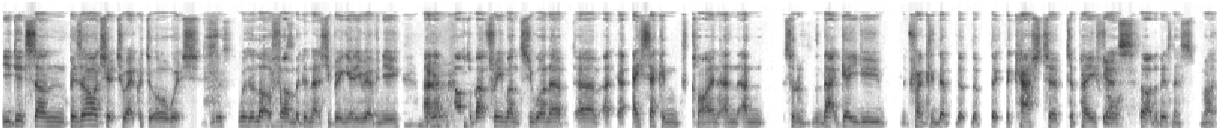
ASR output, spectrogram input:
you did some bizarre trip to Ecuador, which was, was a lot of fun, but didn't actually bring you any revenue. Uh, after about three months, you won a, um, a, a second client, and and sort of that gave you, frankly, the the, the, the cash to to pay for yes. start the business, right?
